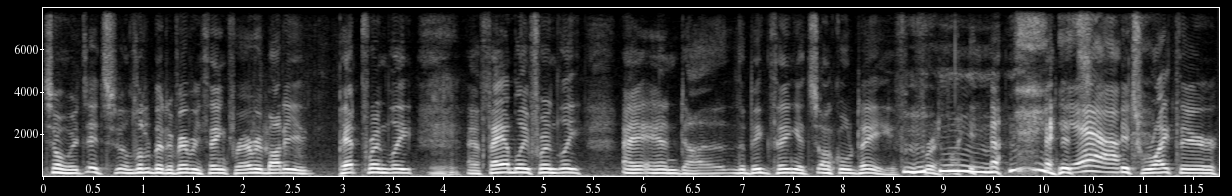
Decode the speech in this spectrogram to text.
So it's, it's a little bit of everything for everybody pet friendly, Mm-hmm. uh, family friendly, and uh, the big thing, it's Uncle Dave friendly. and it's, Yeah. It's right there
